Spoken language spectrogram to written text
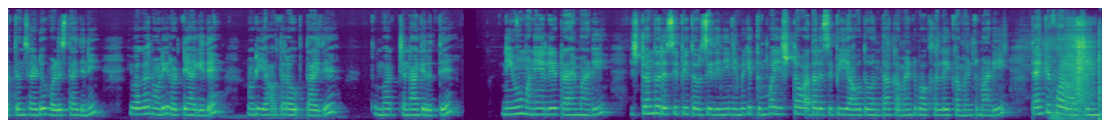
ಮತ್ತೊಂದು ಸೈಡು ಹೊಳಿಸ್ತಾ ಇದ್ದೀನಿ. ಇವಾಗ ನೋಡಿ ರೊಟ್ಟಿ ಆಗಿದೆ. ನೋಡಿ ಯಾವ ಥರ ಉಪ್ತಾ ಇದೆ. ತುಂಬ ಚೆನ್ನಾಗಿರುತ್ತೆ. ನೀವು ಮನೆಯಲ್ಲಿ ಟ್ರೈ ಮಾಡಿ ಇಷ್ಟೊಂದು ರೆಸಿಪಿ ತೋರಿಸಿದ್ದೀನಿ. ನಿಮಗೆ ತುಂಬ ಇಷ್ಟವಾದ ರೆಸಿಪಿ ಯಾವುದು ಅಂತ ಕಮೆಂಟ್ ಬಾಕ್ಸಲ್ಲಿ ಕಮೆಂಟ್ ಮಾಡಿ. ಥ್ಯಾಂಕ್ ಯು ಫಾರ್ ವಾಚಿಂಗ್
